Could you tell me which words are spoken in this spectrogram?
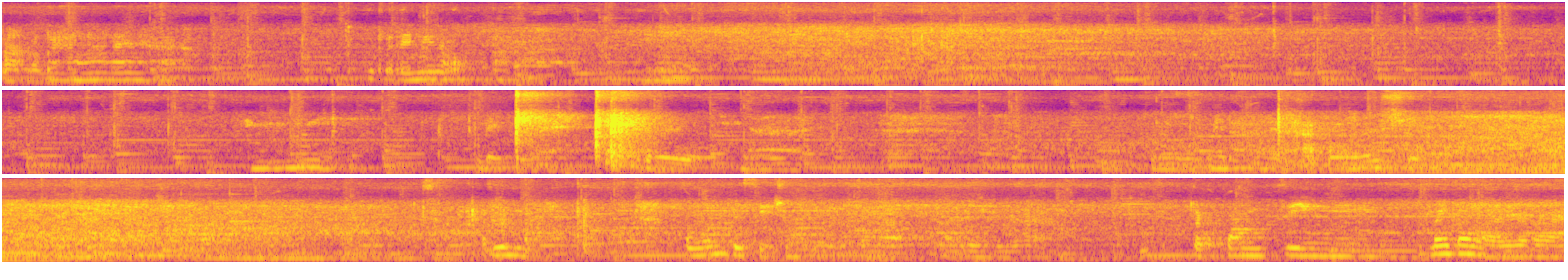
ปากเราไปข้างหน้าได้นะคะก็จะได้ไม่หลอกตานี่็นสีชมพูตรงนั้นลงไม่ได้แต่ความจริงไม่ต้องหลายรค่ะ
